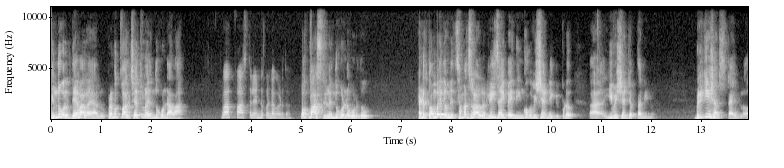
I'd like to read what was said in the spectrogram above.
హిందువుల దేవాలయాలు ప్రభుత్వాల చేతిలో ఎందుకు ఉండాలా వర్క్ ఫాస్తులు ఎందుకు ఉండకూడదు వక్ఫాస్తులు ఎందుకు ఉండకూడదు అంటే తొంభై తొమ్మిది సంవత్సరాలు రిలీజ్ అయిపోయింది. ఇంకొక విషయం నీకు ఇప్పుడు ఈ విషయం చెప్తాను నేను. బ్రిటిషర్స్ టైంలో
